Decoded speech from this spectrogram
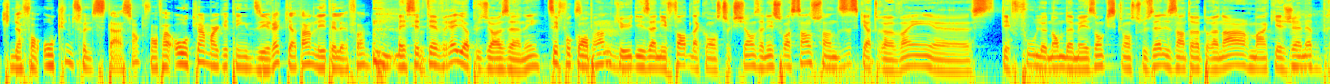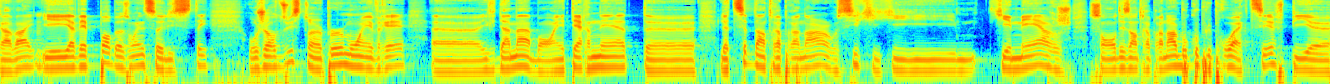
qui ne font aucune sollicitation, qui font faire aucun marketing direct, qui attendent les téléphones. Mais c'était vrai il y a plusieurs années. Il faut comprendre qu'il y a eu des années fortes de la construction. Les années 60, 70, 80, euh, c'était fou le nombre de maisons qui se construisaient. Les entrepreneurs manquaient jamais de travail. Et il n'y avait pas besoin de solliciter. Aujourd'hui, c'est un peu moins vrai. Euh, évidemment, bon, Internet, euh, le type d'entrepreneurs aussi qui, qui, qui émergent sont des entrepreneurs beaucoup plus proactifs. Puis euh,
